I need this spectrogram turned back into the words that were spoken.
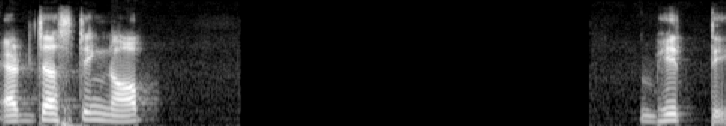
adjusting knob ভিত্তি।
